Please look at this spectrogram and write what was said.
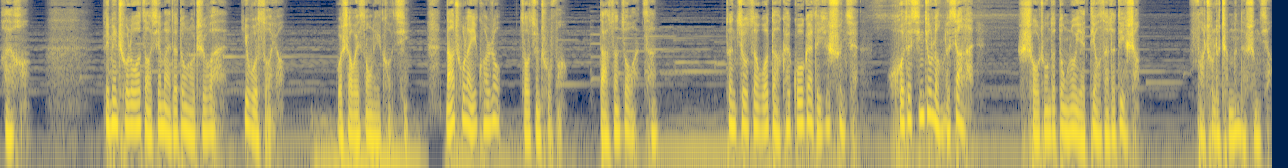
还好，里面除了我早先买的冻肉之外一无所有。我稍微松了一口气，拿出来一块肉，走进厨房，打算做晚餐。但就在我打开锅盖的一瞬间，我的心就冷了下来，手中的冻肉也掉在了地上，发出了沉闷的声响。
